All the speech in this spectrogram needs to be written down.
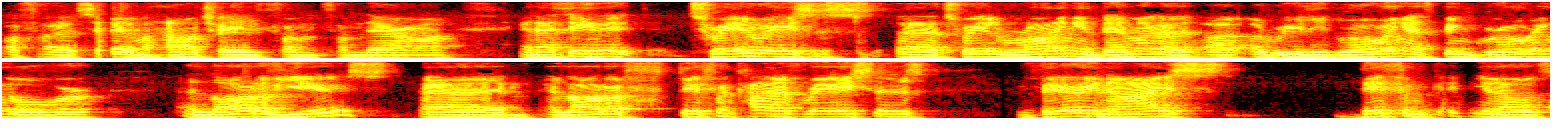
of uh, Salomon Hammer Trail from from there on. And I think that trail races, uh, trail running in Denmark are, are, really growing. Have been growing over a lot of years, um, a lot of different kind of races, very nice, different you know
